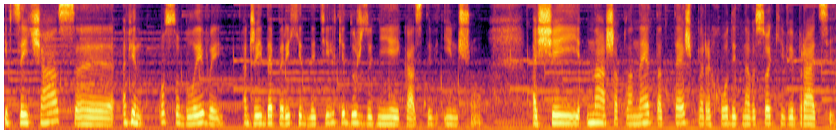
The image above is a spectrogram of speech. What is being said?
І в цей час е, він особливий, адже йде перехід не тільки душ з однієї касти в іншу, а ще й наша планета теж переходить на високі вібрації,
